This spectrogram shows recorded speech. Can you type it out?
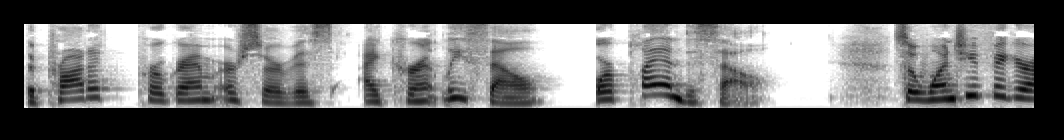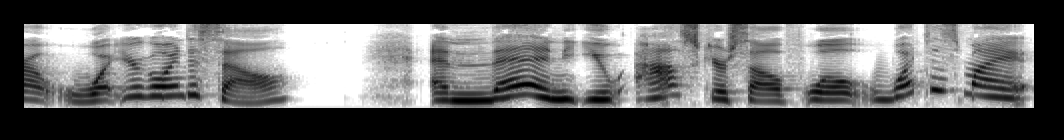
the product, program, or service I currently sell or plan to sell? So once you figure out what you're going to sell, and then you ask yourself, well, what does my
